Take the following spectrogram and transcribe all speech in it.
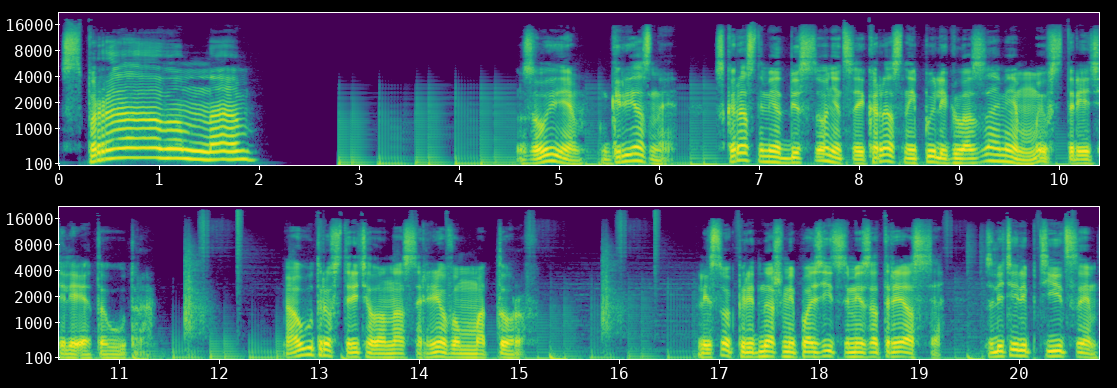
с правом нам. Злые, грязные, с красными от бессонницы и красной пыли глазами мы встретили это утро. А утро встретило нас ревом моторов. Лесок перед нашими позициями затрясся, взлетели птицы,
